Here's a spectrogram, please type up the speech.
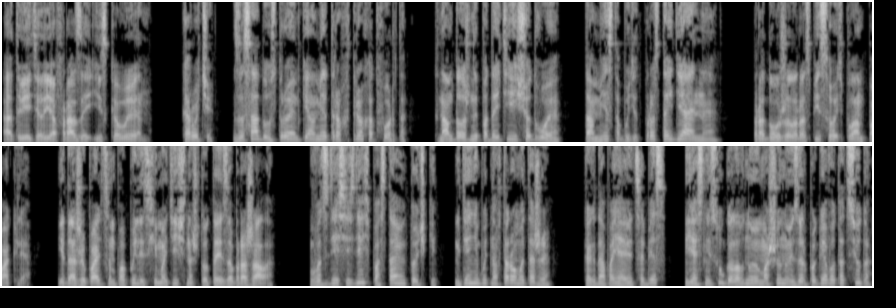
ответил я фразой из КВН. «Короче, засаду устроим километрах в трех от форта. К нам должны подойти еще двое. Там место будет просто идеальное». Продолжила расписывать план Пакля. И даже пальцем по пыли схематично что-то изображала. Вот здесь и здесь поставим точки, где-нибудь на втором этаже. Когда появится бес, я снесу головную машину из РПГ вот отсюда,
